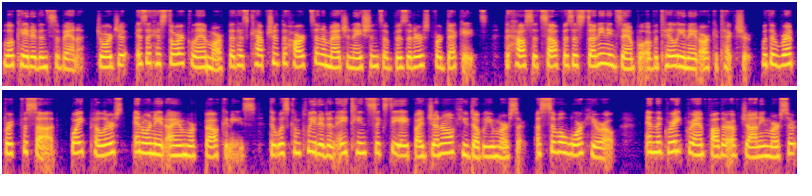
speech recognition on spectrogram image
located in Savannah. Georgia is a historic landmark that has captured the hearts and imaginations of visitors for decades. The house itself is a stunning example of Italianate architecture, with a red brick facade, white pillars, and ornate ironwork balconies. that was completed in 1868 by General Hugh W. Mercer, a Civil War hero, and the great-grandfather of Johnny Mercer,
